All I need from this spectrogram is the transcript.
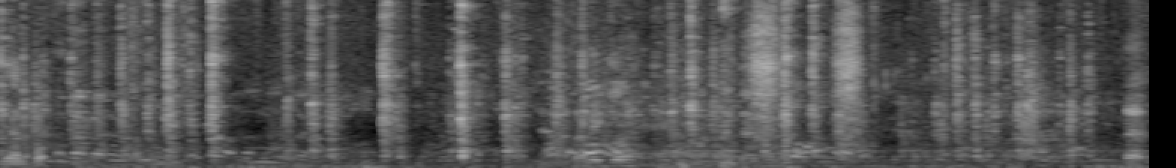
yan po That.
